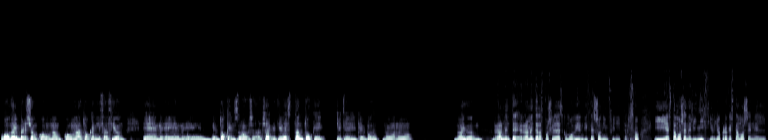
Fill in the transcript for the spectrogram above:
o a una inversión con una, con una tokenización en, en, en- en tokens, ¿no? O sea, o sea, que tienes tanto que, que, que- que, bueno, no, no, no hay... Realmente, realmente las posibilidades, como bien dices, son infinitas, ¿no? Y estamos en el inicio. Yo creo que estamos en el,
